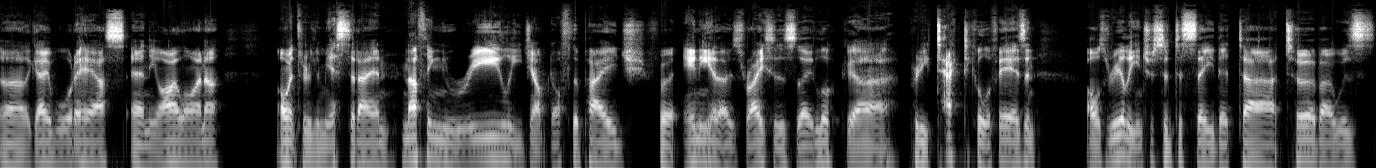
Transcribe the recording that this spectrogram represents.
uh, the Gay Waterhouse, and the Eyeliner. I went through them yesterday, and nothing really jumped off the page for any of those races. They look uh, pretty tactical affairs, and I was really interested to see that uh, Turbo was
